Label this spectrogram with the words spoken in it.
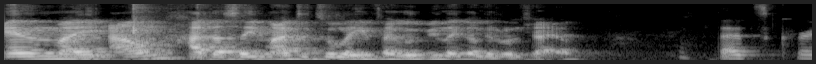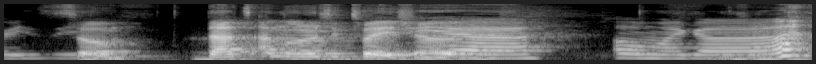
and my aunt had the same attitude like if I would be like a little child. That's crazy. So that's another situation. yeah. Oh my mm-hmm. god.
